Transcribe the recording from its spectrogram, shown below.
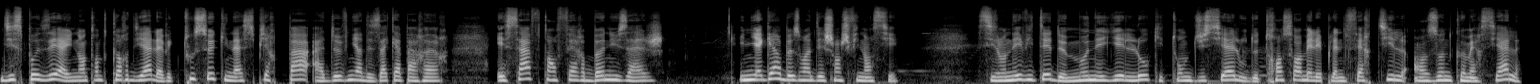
disposé à une entente cordiale avec tous ceux qui n'aspirent pas à devenir des accapareurs et savent en faire bon usage. Il n'y a guère besoin d'échanges financiers. Si l'on évitait de monnayer l'eau qui tombe du ciel ou de transformer les plaines fertiles en zones commerciales,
